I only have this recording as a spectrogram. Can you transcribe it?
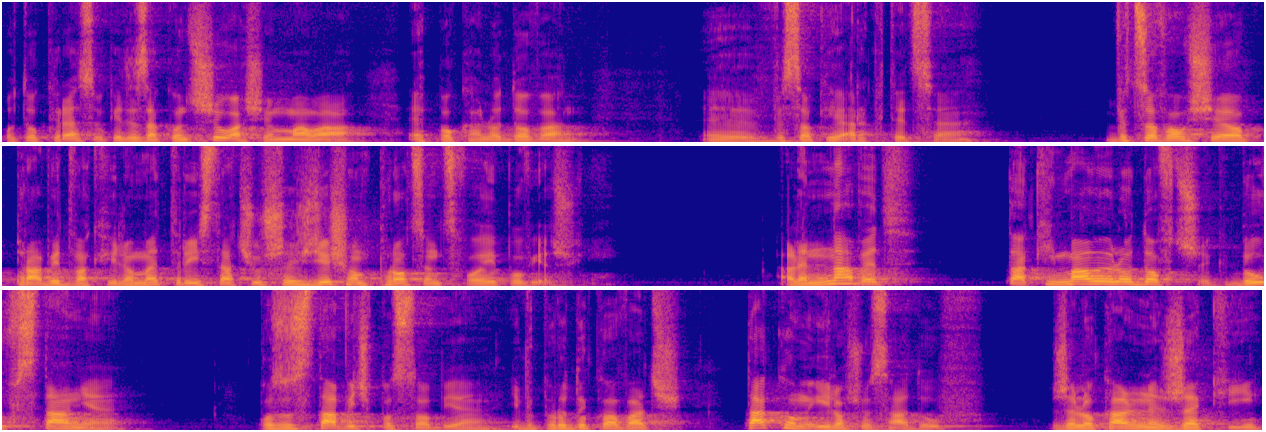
od okresu, kiedy zakończyła się mała epoka lodowa e, w wysokiej Arktyce, wycofał się o prawie 2 km i stracił 60% swojej powierzchni. Ale nawet taki mały lodowczyk był w stanie pozostawić po sobie i wyprodukować taką ilość osadów, że lokalne rzeki,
